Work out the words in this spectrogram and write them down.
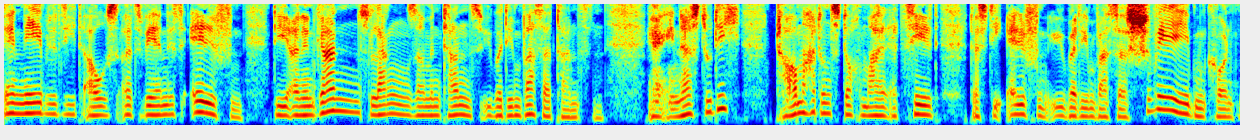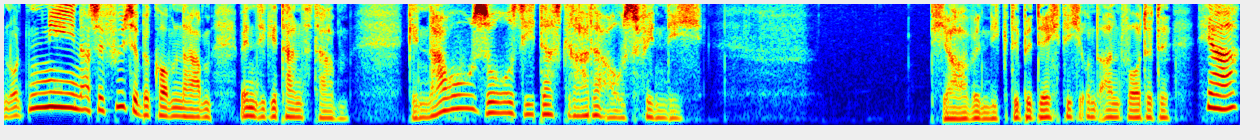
der Nebel sieht aus, als wären es Elfen, die einen ganz langsamen Tanz über dem Wasser tanzen. Erinnerst du dich? Tom hat uns doch mal erzählt, dass die Elfen über dem Wasser schweben konnten und nie nasse Füße bekommen haben, wenn sie getanzt haben. Genau so sieht das gerade aus, finde ich. Tjave nickte bedächtig und antwortete, ja,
